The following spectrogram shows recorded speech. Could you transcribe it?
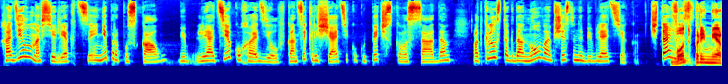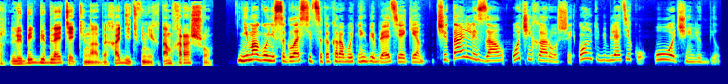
Ходил на все лекции, не пропускал. В библиотеку ходил в конце Крещатика, купеческого сада. Открылась тогда новая общественная библиотека. Читальный... Вот пример. Любить библиотеки надо, ходить в них, там хорошо. Не могу не согласиться, как работник библиотеки. Читальный зал очень хороший. Он эту библиотеку очень любил.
